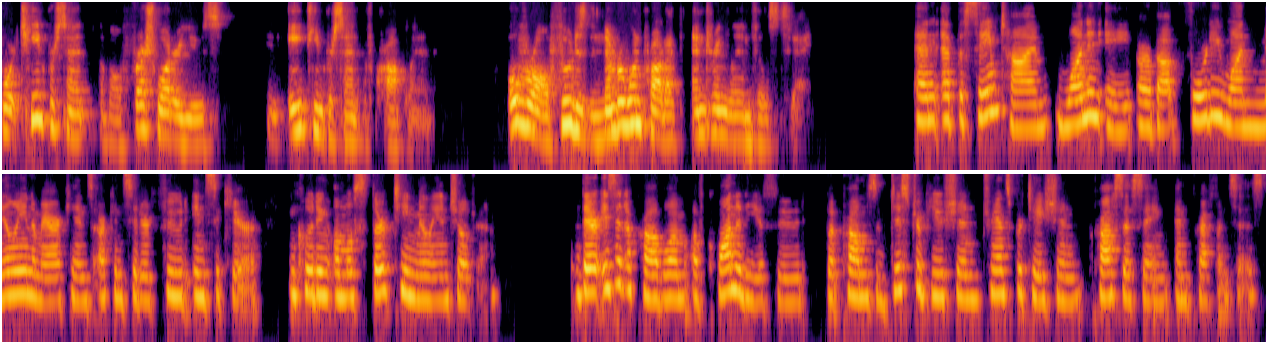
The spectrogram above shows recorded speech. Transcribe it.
14% of all freshwater use, and 18% of cropland. Overall, food is the number one product entering landfills today. And at the same time, one in eight, or about 41 million Americans, are considered food insecure, including almost 13 million children there isn't a problem of quantity of food, but problems of distribution, transportation, processing, and preferences.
